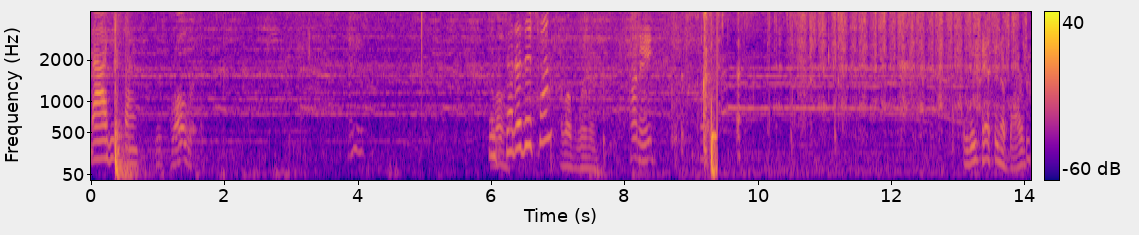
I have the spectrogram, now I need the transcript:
Nah, he's fine. Just roll it. Instead of this one? I love women. Honey. Are we passing a barb?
